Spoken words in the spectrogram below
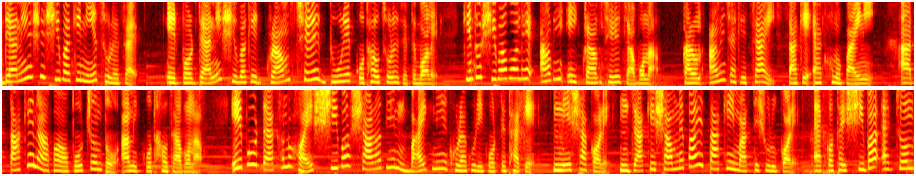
ড্যানি এসে শিবাকে নিয়ে চলে যায়। এরপর ড্যানি শিবাকে গ্রাম ছেড়ে দূরে কোথাও চলে যেতে বলে। কিন্তু শিবা বলে, আমি এই গ্রাম ছেড়ে যাব না। কারণ আমি যাকে চাই তাকে এখনও পাইনি। আর তাকে না পাওয়া পর্যন্ত আমি কোথাও যাব না। এরপর দেখানো হয় শিবা সারাদিন বাইক নিয়ে ঘোরাঘুরি করতে থাকে, নেশা করে। যাকে সামনে পায় তাকেই মারতে শুরু করে। এক কথায় শিবা একজন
